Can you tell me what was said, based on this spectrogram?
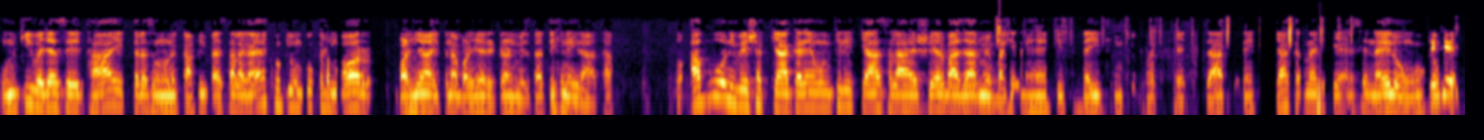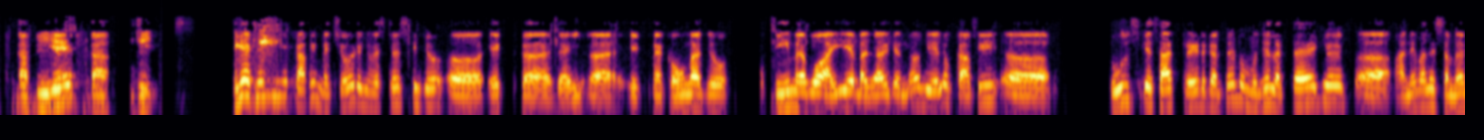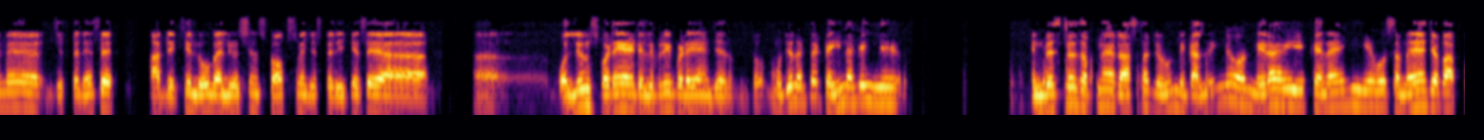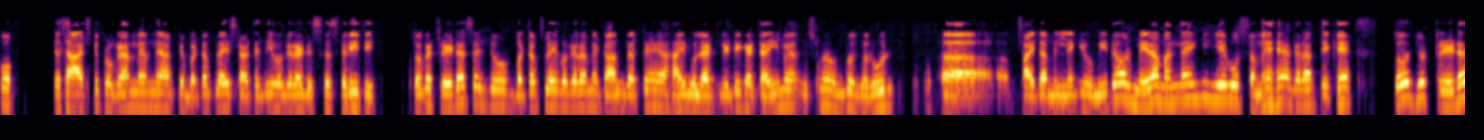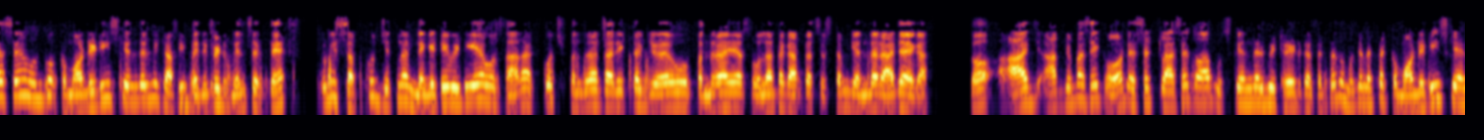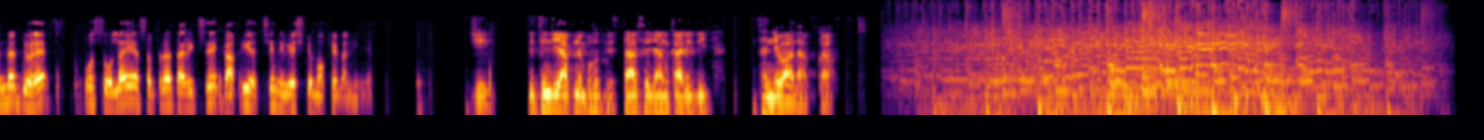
उनकी वजह से था, एक तरह से उन्होंने काफ़ी पैसा लगाया क्योंकि उनको कहीं और बढ़िया, इतना बढ़िया रिटर्न मिलता दिख नहीं रहा था। तो अब वो निवेशक क्या करें? उनके लिए क्या सलाह है? शेयर बाज़ार में बने रहें किसी नई थीम के इंतज़ार करें? क्या करना चाहिए ऐसे नए लोगों को? काफ़ी ये का जी। ठीक है ये काफ़ी मेच्योर्ड इन्वेस्टर्स की जो एक एक मैं कहूँगा जो टीम है वो आई है बाज़ार के अंदर ये लोग काफ़ी टूल्स के साथ ट्रेड करते हैं। तो मुझे लगता है कि आने वाले समय में जिस तरह से आप देखिए लो वैल्यूएशन स्टॉक्स में जिस तरीके से वॉल्यूम्स बढ़े हैं डिलीवरी बढ़े हैं तो मुझे लगता है कहीं ना कहीं ये इन्वेस्टर्स अपना रास्ता ज़रूर निकालेंगे और मेरा ये कहना है कि ये वो समय है जब आपको जैसे आज के प्रोग्राम में हमने आपके बटरफ्लाई स्ट्रैटेजी वगैरह डिस्कस करी थी तो अगर ट्रेडर्स है जो बटरफ्लाई वगैरह में काम करते हैं हाई वोलेटिलिटी का टाइम है उसमें उनको ज़रूर आ, फ़ायदा मिलने की उम्मीद है और मेरा मानना है कि ये वो समय है अगर आप देखें तो जो ट्रेडर्स हैं, उनको कमोडिटीज के अंदर भी काफ़ी बेनिफिट मिल सकते हैं, क्योंकि तो सब कुछ जितना नेगेटिविटी है, वो सारा कुछ पंद्रह तारीख तक जो है, वो पंद्रह या सोलह तक आपका सिस्टम के अंदर आ जाएगा। तो आज आपके पास एक और एसेट क्लास है तो आप उसके अंदर भी ट्रेड कर सकते हैं। तो मुझे लगता है कमोडिटीज के अंदर जो है, वो सोलह या सत्रह तारीख से काफ़ी अच्छे निवेश के मौके बनेंगे। जी। नितिन जी, आपने बहुत विस्तार से जानकारी दी। धन्यवाद आपका।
